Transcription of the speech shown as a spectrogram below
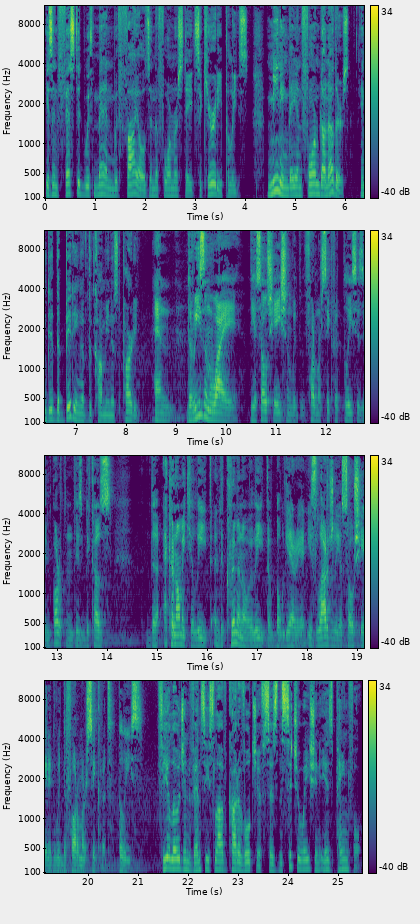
is infested with men with files in the former state security police, meaning they informed on others and did the bidding of the Communist Party. And the reason why the association with former secret police is important is because the economic elite and the criminal elite of Bulgaria is largely associated with the former secret police. Theologian Ventsislav Karavulchev says the situation is painful,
